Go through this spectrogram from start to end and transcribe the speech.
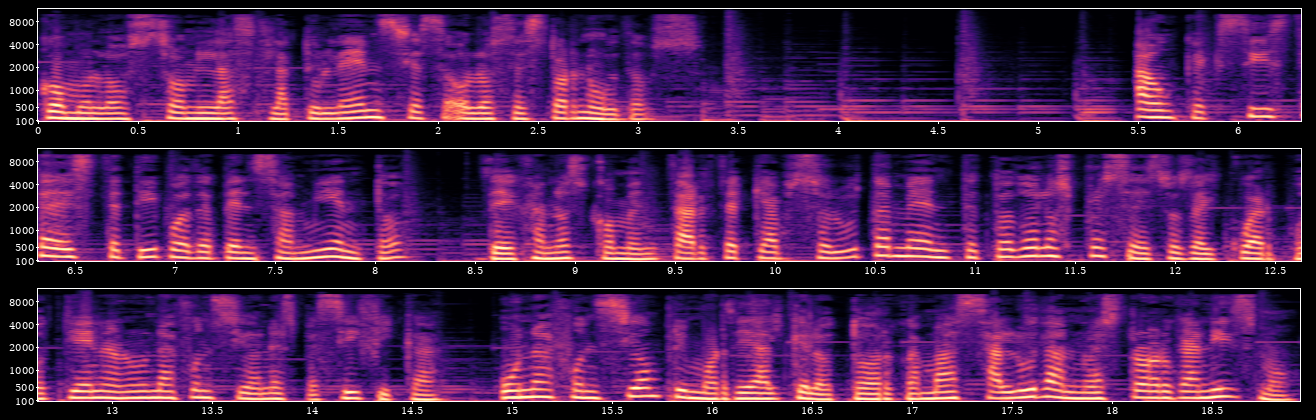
como los son las flatulencias o los estornudos. Aunque existe este tipo de pensamiento, déjanos comentarte que absolutamente todos los procesos del cuerpo tienen una función específica, una función primordial que le otorga más salud a nuestro organismo.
